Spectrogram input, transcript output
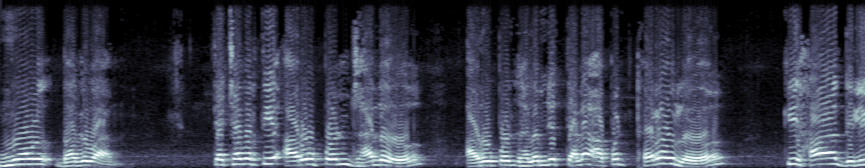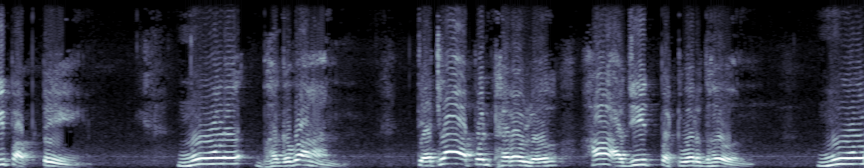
मूळ भगवान त्याच्यावरती आरोपण झालं आरोपण झालं म्हणजे त्याला आपण ठरवलं की हा दिलीप आपटे मूळ भगवान त्यातला आपण ठरवलं हा अजित पटवर्धन मूळ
